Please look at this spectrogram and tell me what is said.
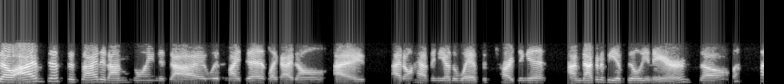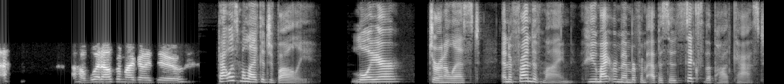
So I've just decided I'm going to die with my debt. Like I don't, I, I don't have any other way of discharging it. I'm not going to be a billionaire. So uh, what else am I going to do? That was Malaika Jabali, lawyer, journalist, and a friend of mine who you might remember from episode six of the podcast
